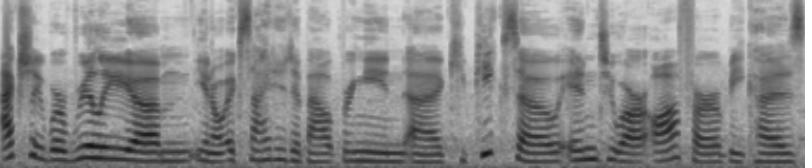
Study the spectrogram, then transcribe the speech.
actually we're really, um, you know, excited about bringing uh, Keepixo into our offer because,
